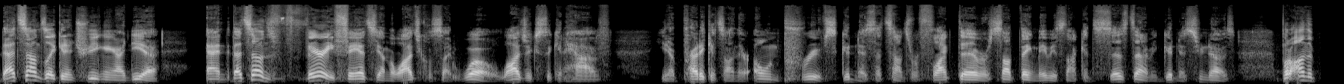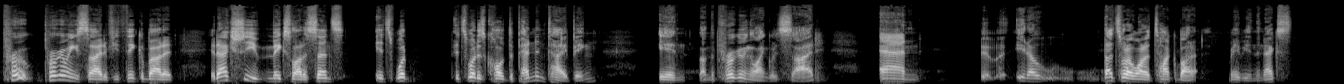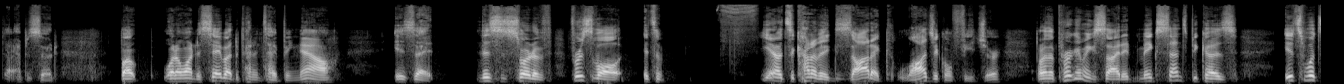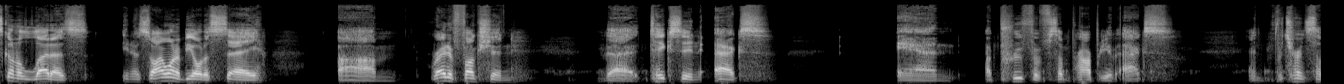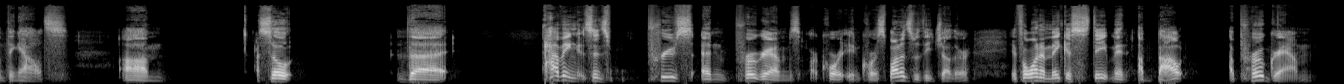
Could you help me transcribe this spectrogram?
that sounds like an intriguing idea, and that sounds very fancy on the logical side. Whoa, logics that can have you know predicates on their own proofs. Goodness, that sounds reflective or something. Maybe it's not consistent. I mean, goodness, who knows? But on the pro- programming side, if you think about it, it actually makes a lot of sense. It's what it's what is called dependent typing in on the programming language side, and you know that's what I want to talk about maybe in the next episode. But what I wanted to say about dependent typing now is that this is sort of first of all, it's a you know it's a kind of exotic logical feature, but on the programming side, it makes sense because it's what's going to let us you know. So I want to be able to say um, write a function that takes in x and a proof of some property of X and return something else. Um, so the having since proofs and programs are in correspondence with each other, if I want to make a statement about a program,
